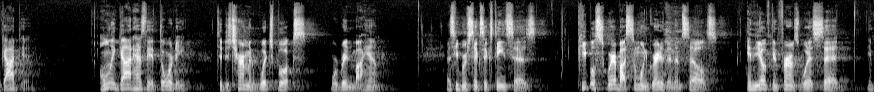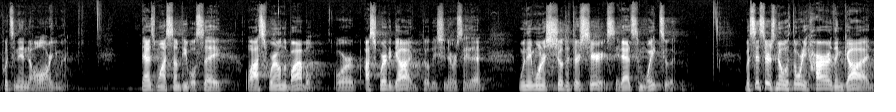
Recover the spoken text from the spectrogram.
God did. Only God has the authority to determine which books were written by Him. As Hebrews 6:16 says, People swear by someone greater than themselves, and the oath confirms what is said and puts an end to all argument. That is why some people say, Well, I swear on the Bible, or I swear to God, though they should never say that, when they want to show that they're serious. It adds some weight to it. But since there's no authority higher than God,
